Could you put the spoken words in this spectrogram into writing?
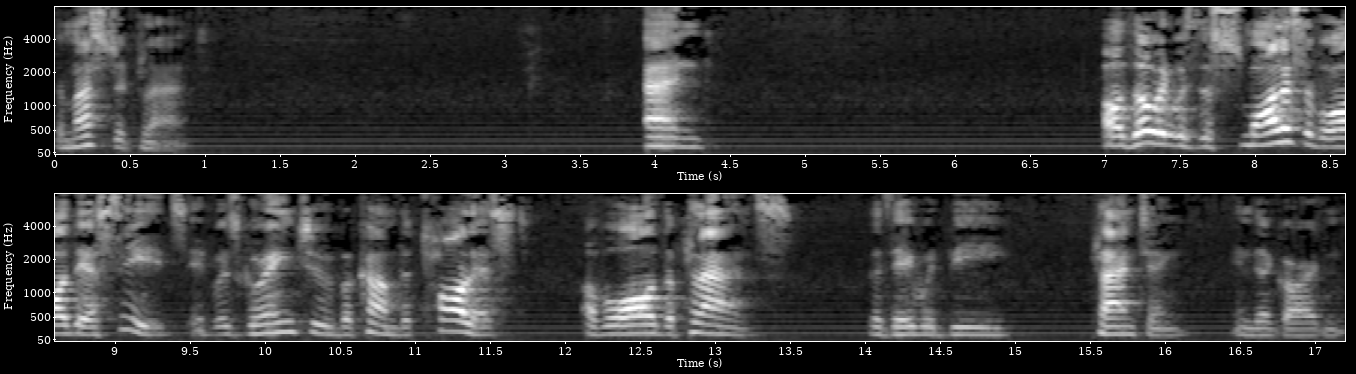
the mustard plant. And although it was the smallest of all their seeds, it was going to become the tallest of all the plants that they would be planting in their garden.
